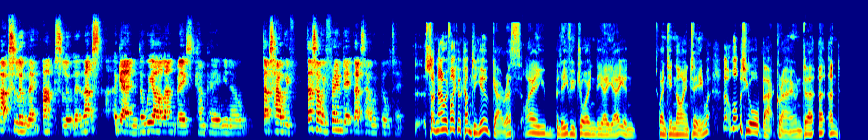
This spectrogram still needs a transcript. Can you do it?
Absolutely, absolutely, and that's again, the We Are Land Based campaign, you know, that's how we've that's how we framed it, that's how we've built it. So now if I could come to you, Gareth, I believe you joined the AEA in 2019. What, uh, what was your background uh, and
